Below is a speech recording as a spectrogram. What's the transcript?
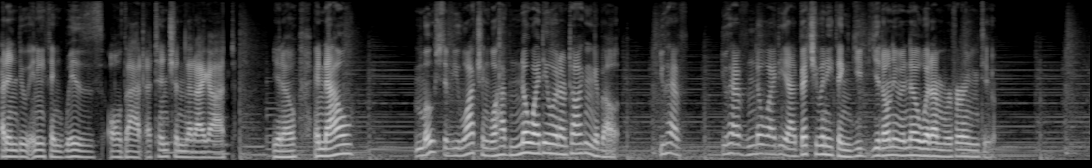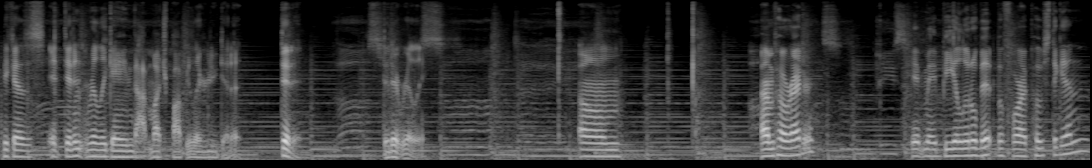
I didn't do anything with all that attention that I got, you know? And now most of you watching will have no idea what I'm talking about. You have you have no idea. I bet you anything. You, you don't even know what I'm referring to. Because it didn't really gain that much popularity, did it? Did it? Did it really? Um, I'm PaLeRider. It may be a little bit before I post again,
